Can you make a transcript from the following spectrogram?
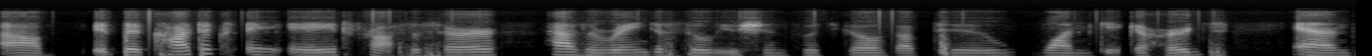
uh, it, the Cortex-A8 processor has a range of solutions which goes up to 1 gigahertz and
